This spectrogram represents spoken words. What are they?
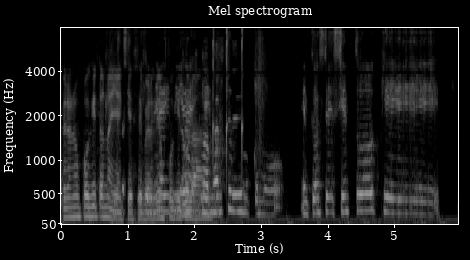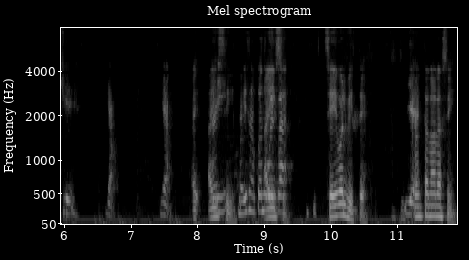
Pero en un poquito, Nayan, que se perdió un poquito la... mucho como- entonces siento que, que ya, ya. Ahí, ahí sí, Me avisan cuando ahí sí. vuelva. Sí, ahí volviste. Ya. Cuéntanos ahora sí.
